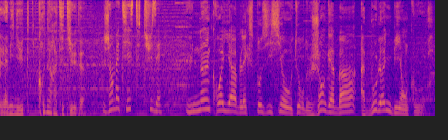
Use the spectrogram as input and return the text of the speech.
La minute, Kroneur attitude. Jean-Baptiste Tuzet. Une incroyable exposition autour de Jean Gabin à Boulogne-Billancourt.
